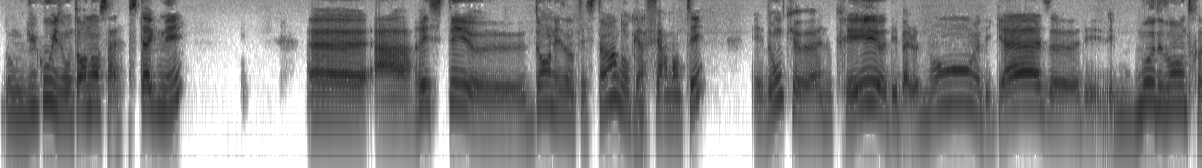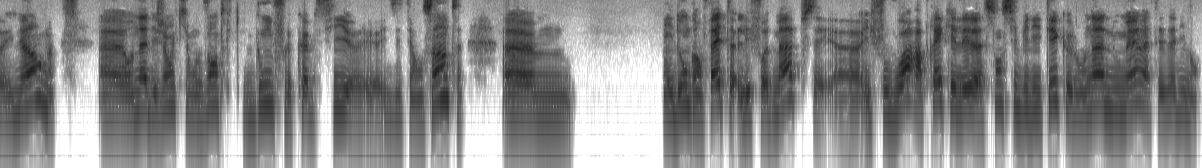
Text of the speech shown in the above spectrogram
Donc du coup, ils ont tendance à stagner, euh, à rester dans les intestins, donc à mmh. fermenter et donc euh, à nous créer euh, des ballonnements, euh, des gaz, des, des maux de ventre énormes. on a des gens qui ont le ventre qui gonfle comme si ils étaient enceintes. et donc en fait, les FODMAP, c'est il faut voir après quelle est la sensibilité que l'on a nous-mêmes à ces aliments.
